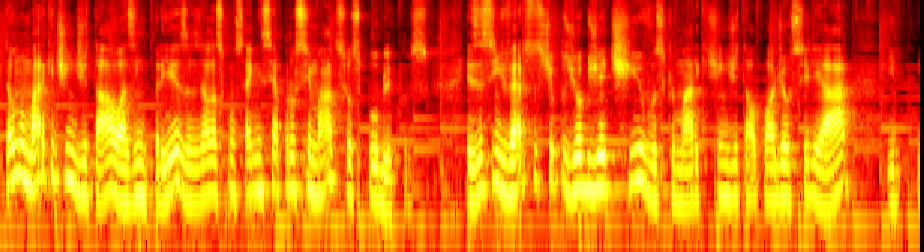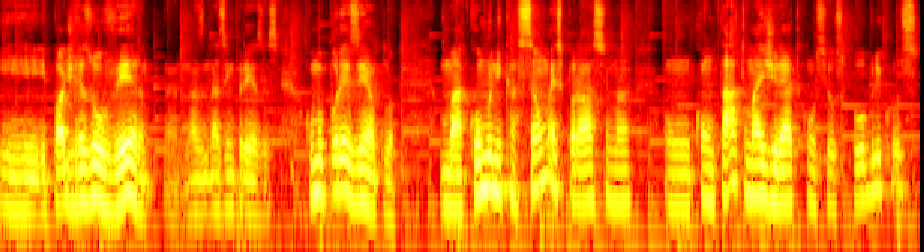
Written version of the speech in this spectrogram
Então, no marketing digital, as empresas elas conseguem se aproximar dos seus públicos. Existem diversos tipos de objetivos que o marketing digital pode auxiliar e, e, e pode resolver né, nas, nas empresas, como por exemplo, uma comunicação mais próxima, um contato mais direto com os seus públicos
